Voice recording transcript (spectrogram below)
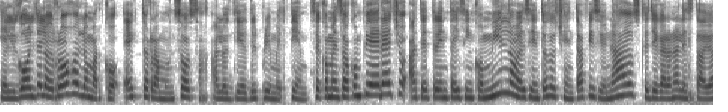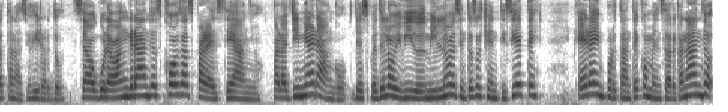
El gol de los rojos lo marcó Héctor Ramón Sosa a los 10 del primer tiempo. Se comenzó con pie derecho ante 35.980 aficionados que llegaron al estadio Atanasio Girardot. Se auguraban grandes cosas para este año. Para Jimmy Arango, después de lo vivido en 1987, era importante comenzar ganando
